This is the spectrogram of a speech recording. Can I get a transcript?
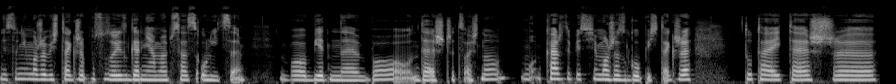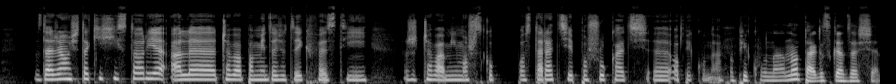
Więc to nie może być tak, że po prostu sobie zgarniamy psa z ulicy, bo biedny, bo deszcz czy coś. No, każdy pies się może zgubić, także tutaj też y, zdarzają się takie historie, ale trzeba pamiętać o tej kwestii, że trzeba mimo wszystko postarać się poszukać y, opiekuna. Opiekuna, no tak, zgadza się.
